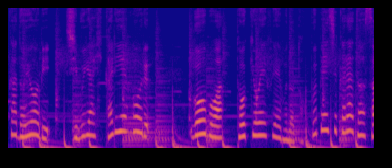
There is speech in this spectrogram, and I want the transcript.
日土曜日渋谷ヒカリエホール。ご応募は東京 FM のトップページからどうぞ。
